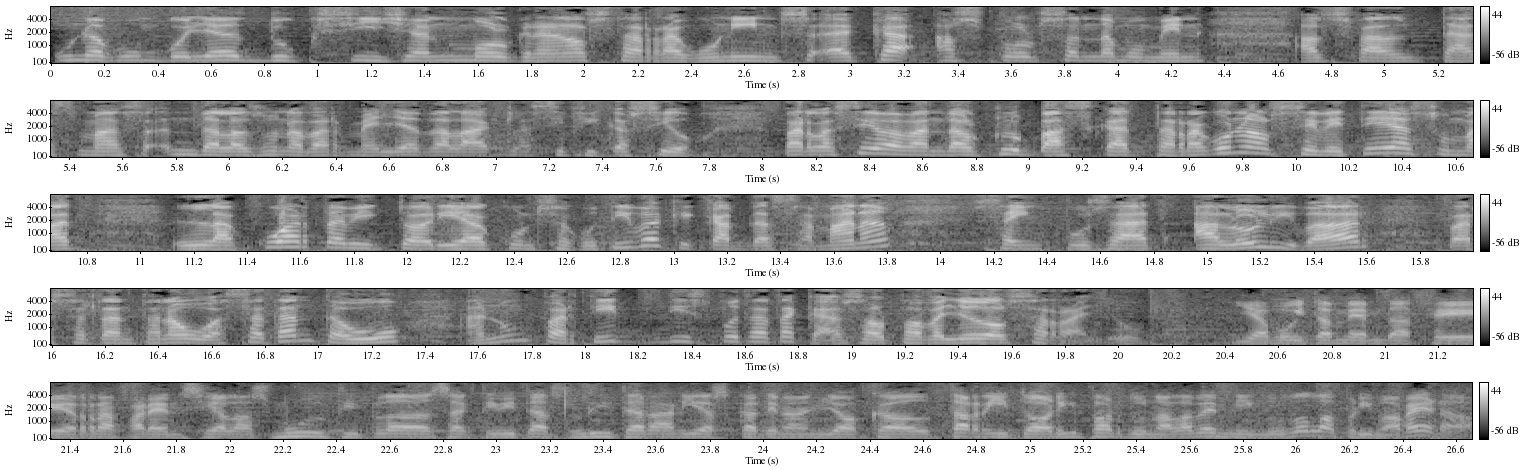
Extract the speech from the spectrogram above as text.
una bombolla d'oxigen molt gran als tarragonins, eh, que expulsen de moment els fantasmes de la zona vermella de la classificació. Per la seva banda, el Club Bàsquet Tarragona, el CBT, ha sumat la quarta victòria consecutiva que cap de setmana s'ha imposat a l'Olivar per 79 a 71 en un partit disputat a casa al pavelló del Serrallo. I avui també hem de fer referència a les múltiples activitats literàries que tenen lloc al territori per donar la benvinguda a la primavera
